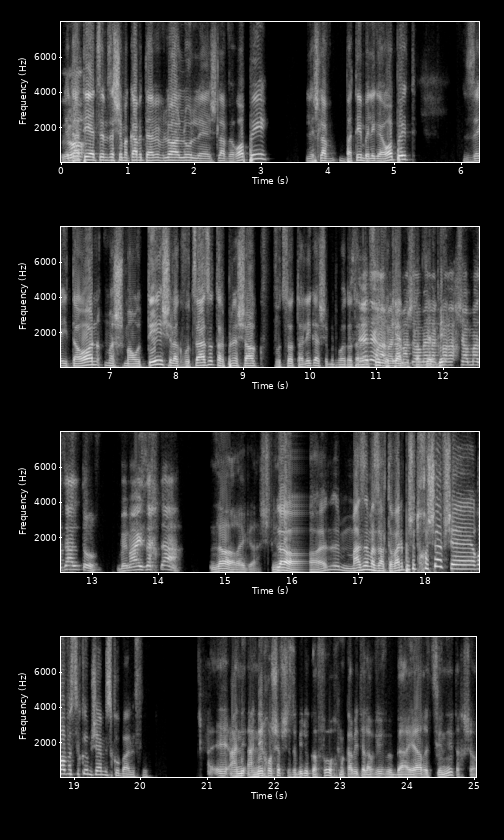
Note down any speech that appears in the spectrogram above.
לא, לדעתי עצם זה שמכבי תל אביב לא עלו לשלב אירופי, לשלב בתים בליגה האירופית, זה יתרון משמעותי של הקבוצה הזאת על פני שאר קבוצות הליגה שמתמודדות על האליפות. בסדר, אבל למה אתה אומר. לה כבר עכשיו מזל טוב? במה היא זכתה? לא, רגע, שנייה. לא, מה זה מזל טוב? אני פשוט חושב שרוב הסיכויים שהם יזכו באליפות. אה, אני, אני חושב שזה בדיוק הפוך, מכבי תל אביב בבעיה רצינית עכשיו.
